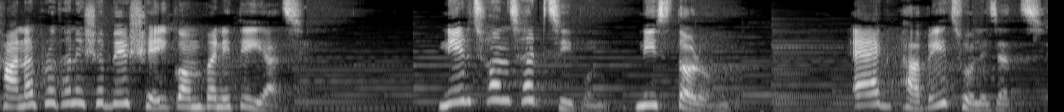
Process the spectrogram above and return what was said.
থানা প্রধান হিসেবে সেই কোম্পানিতেই আছে। নির্ঝঞ্ঝাট জীবন, নিস্তরঙ্গ। একভাবেই চলে যাচ্ছে।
